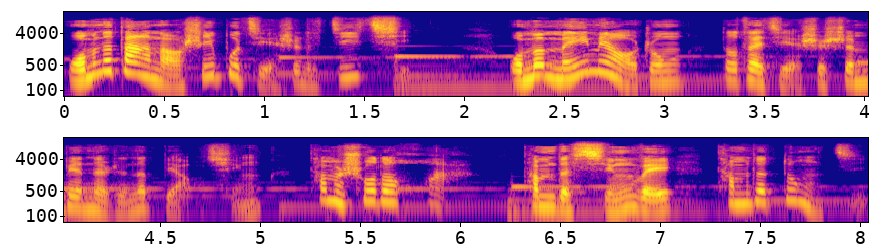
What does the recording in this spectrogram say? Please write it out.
我们的大脑是一部解释的机器，我们每秒钟都在解释身边的人的表情、他们说的话、他们的行为、他们的动机。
